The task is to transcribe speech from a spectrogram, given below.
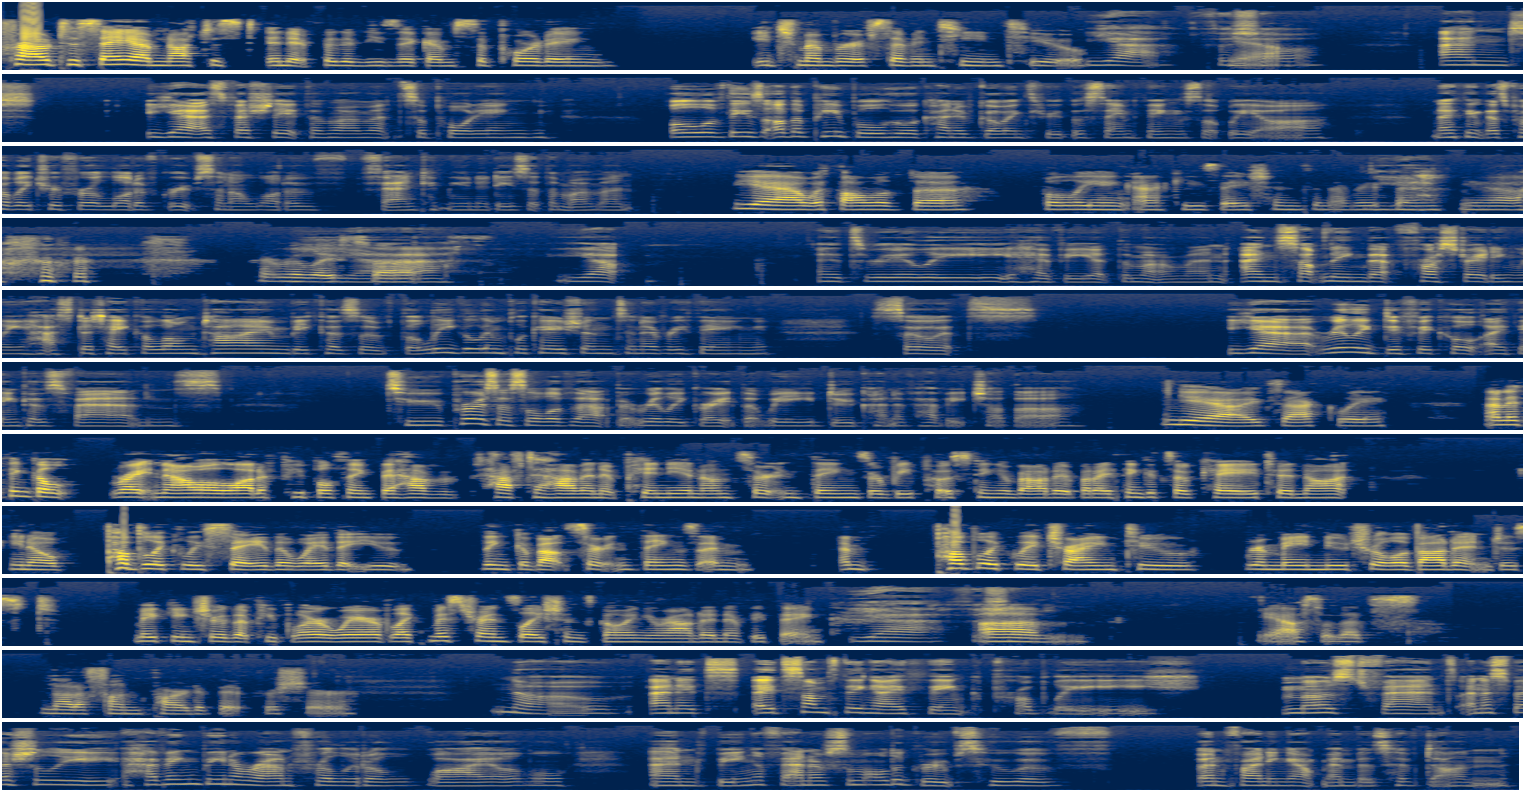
proud to say I'm not just in it for the music. I'm supporting each member of 17 too. Yeah, for yeah. sure. And yeah, especially at the moment, supporting all of these other people who are kind of going through the same things that we are. And I think that's probably true for a lot of groups and a lot of fan communities at the moment. Yeah, with all of the bullying accusations and everything. Yeah. yeah. it really yeah. sucks. Yep. It's really heavy at the moment, and something that frustratingly has to take a long time because of the legal implications and everything. So it's, yeah, really difficult, I think, as fans to process all of that, but really great that we do kind of have each other. Yeah, exactly. And I think right now a lot of people think they have have to have an opinion on certain things or be posting about it, but I think it's okay to not, you know, publicly say the way that you think about certain things. I'm I'm publicly trying to remain neutral about it and just making sure that people are aware of like mistranslations going around and everything. Yeah. Sure. Um yeah, so that's not a fun part of it for sure. No, and it's it's something I think probably most fans and especially having been around for a little while and being a fan of some older groups who have and finding out members have done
